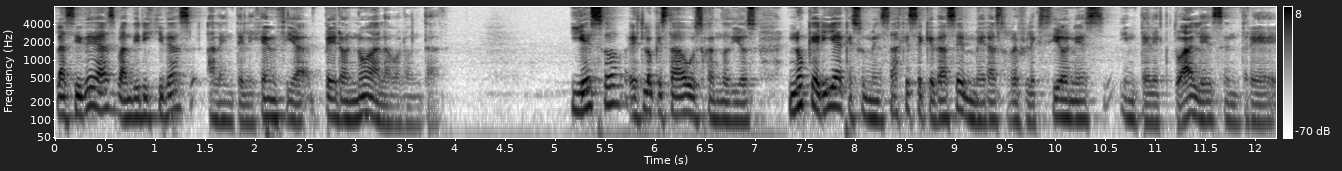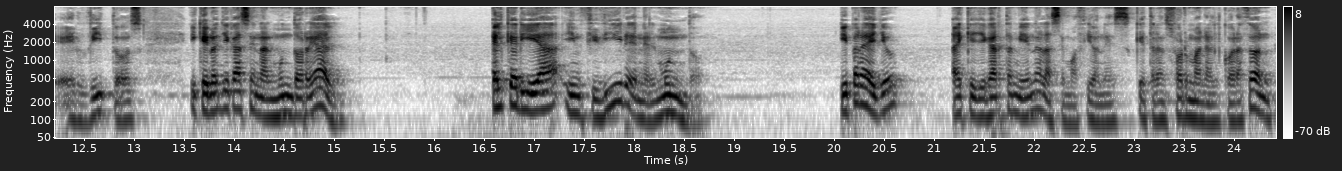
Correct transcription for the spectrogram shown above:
Las ideas van dirigidas a la inteligencia, pero no a la voluntad. Y eso es lo que estaba buscando Dios. No quería que su mensaje se quedase en meras reflexiones intelectuales entre eruditos y que no llegasen al mundo real. Él quería incidir en el mundo. Y para ello hay que llegar también a las emociones que transforman el corazón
